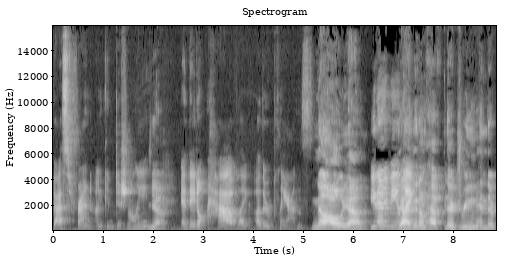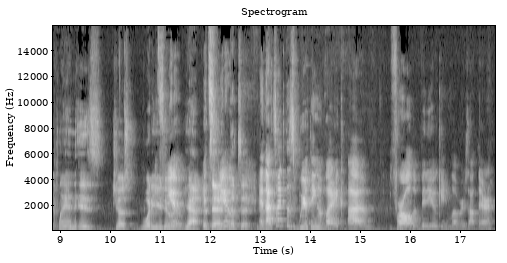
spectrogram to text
best friend unconditionally yeah. and they don't have like other plans No, yeah. you know what i mean Yeah, like they don't have their dream and their plan is just what are you doing? you. Yeah, that's It's it. you. That's it. Yeah. And that's like this weird thing of like, um, for all the video game lovers out there,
